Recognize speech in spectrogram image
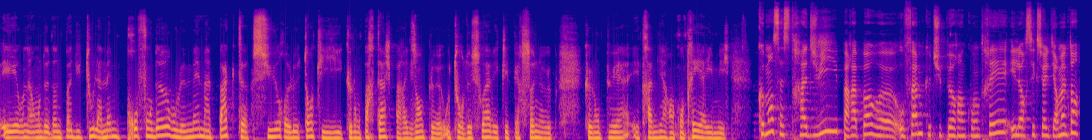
et on, ne donne pas du tout la même profondeur ou le même impact sur le temps que l'on partage, par exemple, autour de soi avec les personnes que l'on peut être amené à rencontrer et à aimer. Comment ça se traduit par rapport euh, aux femmes que tu peux rencontrer et leur sexualité? En même temps,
